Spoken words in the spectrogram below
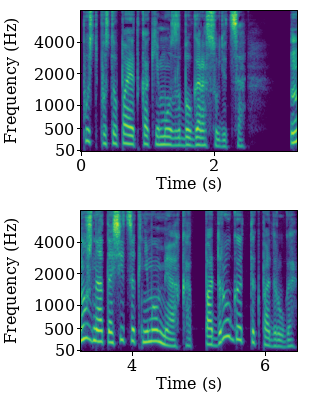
Пусть поступает, как ему заблагорассудится. Нужно относиться к нему мягко. Подруга так подруга.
